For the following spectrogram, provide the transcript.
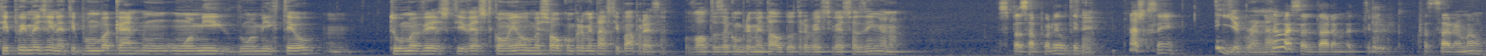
Tipo, imagina, tipo um bacana, um, um amigo de um amigo teu, Hum. tu uma vez estiveste com ele, mas só o cumprimentaste tipo à pressa. Voltas a cumprimentá-lo de outra vez se estiveres sozinho ou não? Se passar por ele, tipo. Sim. Acho que sim. Ia, bro, Então não. vai só lhe dar a tipo, passar a mão.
